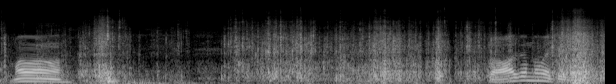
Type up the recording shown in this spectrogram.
അമ്മോ. പറ്റില്ല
